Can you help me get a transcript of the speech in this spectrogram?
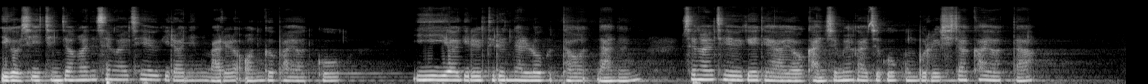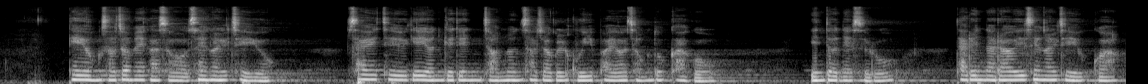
이것이 진정한 생활체육이라는 말을 언급하였고 이 이야기를 들은 날로부터 나는 생활체육에 대하여 관심을 가지고 공부를 시작하였다. 대형 서점에 가서 생활체육, 사회체육에 연계된 전문 서적을 구입하여 정독하고 인터넷으로 다른 나라의 생활체육과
